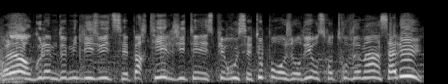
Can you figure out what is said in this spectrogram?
Voilà, Angoulême 2018, c'est parti. Le JT Spirou, c'est tout pour aujourd'hui. On se retrouve demain. Salut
